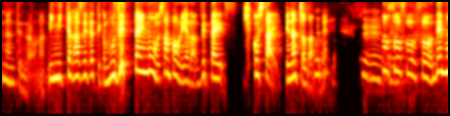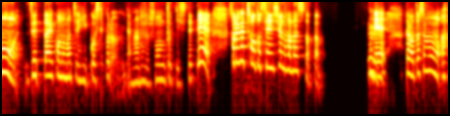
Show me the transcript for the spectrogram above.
うなんて言うんだろうなリミッターが外れたっていうかもう絶対もうサンパウロ嫌だ絶対引っ越したいってなっちゃ。うんうんうんそうそうそうそう。でも絶対この町に引っ越してくるみたいな話をその時しててそれがちょうど先週の話だったの。うん。でで私もあ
